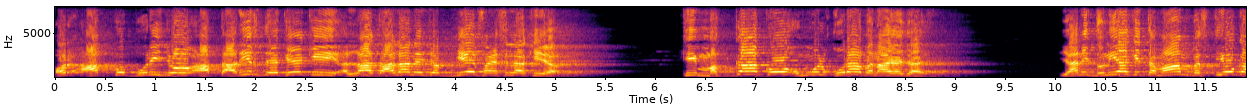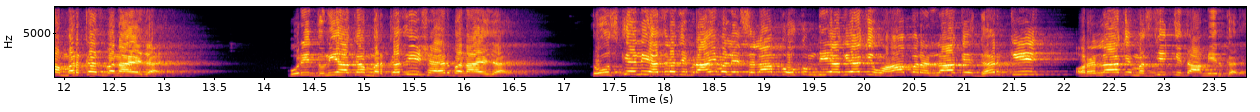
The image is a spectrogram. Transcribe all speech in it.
और आपको पूरी जो आप तारीख देखें कि अल्लाह ताला ने जब ये फैसला किया कि मक्का को उम्मुल कुरा बनाया जाए, यानी दुनिया की तमाम बस्तियों का मरकज बनाया जाए, पूरी दुनिया का मरकजी शहर बनाया जाए तो उसके लिए हज़रत इब्राहिम को हुक्म दिया गया कि वहाँ पर अल्लाह के घर की और अल्लाह के मस्जिद की तामीर करें।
